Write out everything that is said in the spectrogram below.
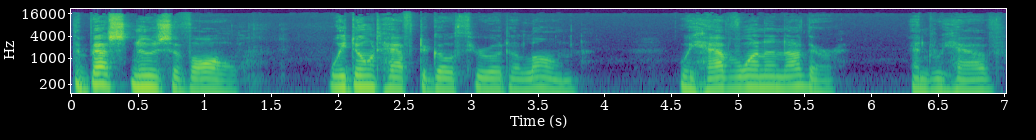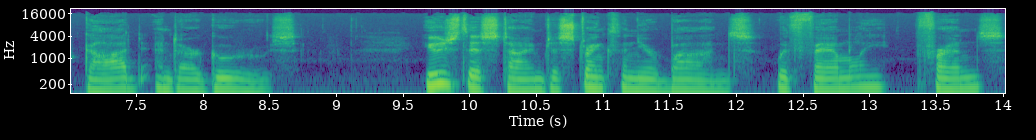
The best news of all, we don't have to go through it alone. We have one another, and we have God and our gurus. Use this time to strengthen your bonds with family, friends,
